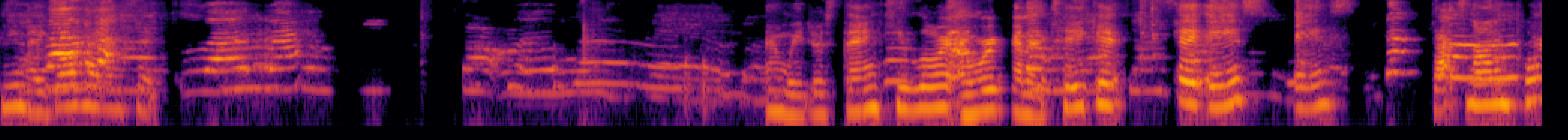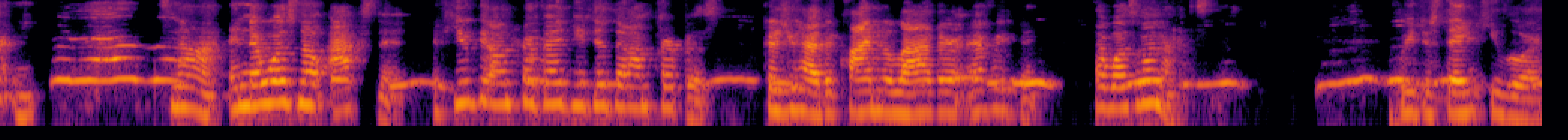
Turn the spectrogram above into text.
you may go ahead and take. And we just thank you, Lord. And we're gonna take it. Hey, Ace, Ace, that's not important. It's not. And there was no accident. If you get on her bed, you did that on purpose because you had to climb the ladder, and everything. That wasn't an accident. We just thank you, Lord.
